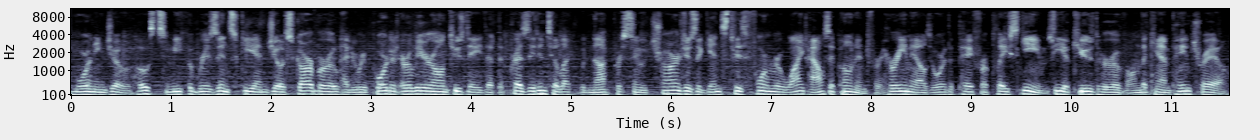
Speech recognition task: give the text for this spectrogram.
Morning Joe hosts Mika Brzezinski and Joe Scarborough had reported earlier on Tuesday that the president-elect would not pursue charges against his former White House opponent for her emails or the pay-for-play schemes he accused her of on the campaign trail.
